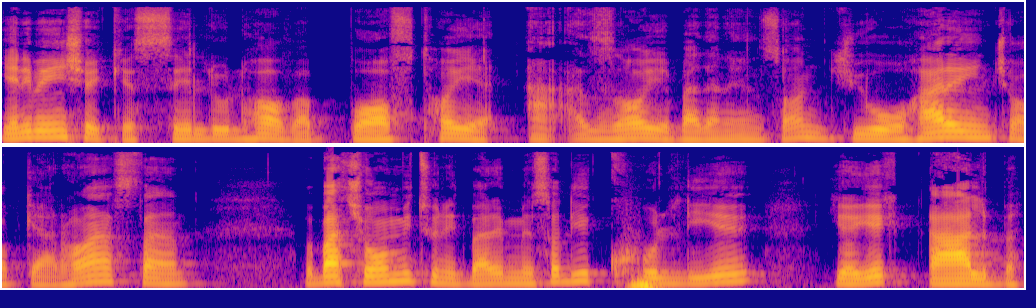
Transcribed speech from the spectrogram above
یعنی به این شکل که سلول ها و بافت های اعضای بدن انسان جوهر این چاپگرها هستند و بعد شما می‌تونید برای مثال یک کلیه یا یک قلب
